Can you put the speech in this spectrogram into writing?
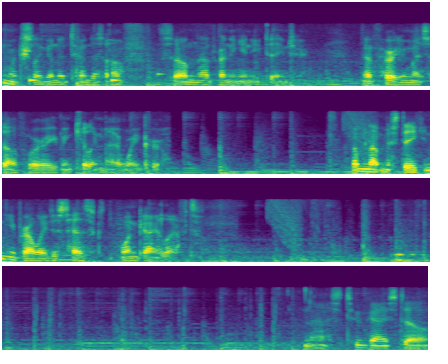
I'm actually going to turn this off so I'm not running any danger of hurting myself or even killing my away crew. If I'm not mistaken, he probably just has one guy left. Nice, two guys still.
